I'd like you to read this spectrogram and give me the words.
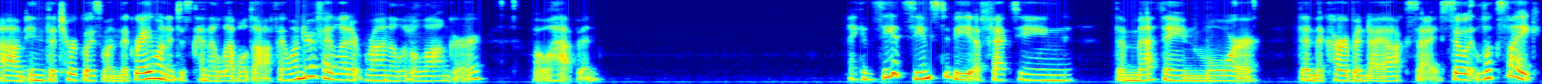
um, in the turquoise one, the gray one, it just kind of leveled off. I wonder if I let it run a little longer, what will happen? I can see it seems to be affecting the methane more than the carbon dioxide. So it looks like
